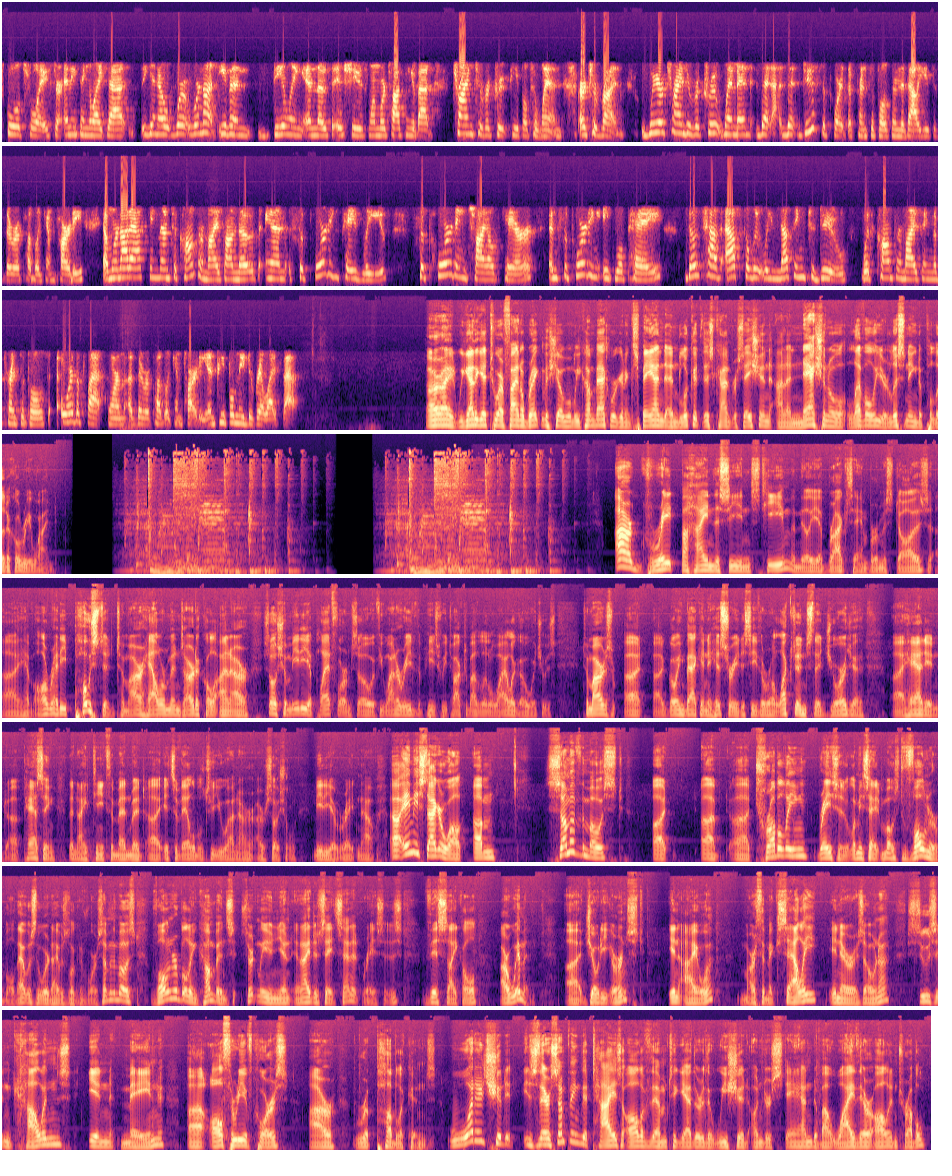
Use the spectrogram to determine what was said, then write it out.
school choice or anything like that. You know, we're, we're not even dealing in those issues when we're talking about trying to recruit people to win or to run. We're trying to recruit women that that do support the principles and the values of the Republican Party, and we're not asking them to compromise on those and supporting paid leave supporting childcare and supporting equal pay, those have absolutely nothing to do with compromising the principles or the platform of the Republican Party. And people need to realize that. All right, we got to get to our final break of the show. When we come back, we're going to expand and look at this conversation on a national level. You're listening to Political Rewind. Our great behind the scenes team, Amelia Brock, Sam Bermas Dawes, uh, have already posted Tamar Hallerman's article on our social media platform. So if you want to read the piece we talked about a little while ago, which was Tamar's uh, uh, going back into history to see the reluctance that Georgia uh, had in uh, passing the 19th Amendment, uh, it's available to you on our, our social media right now. Amy Steigerwalt, um, some of the most uh, uh, troubling races, let me say most vulnerable, that was the word I was looking for. Some of the most vulnerable incumbents, certainly in United States Senate races this cycle, are women. Uh, Joni Ernst in Iowa, Martha McSally in Arizona, Susan Collins in Maine. Uh, all three, of course, are Republicans what it should it is there something that ties all of them together that we should understand about why they're all in trouble?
